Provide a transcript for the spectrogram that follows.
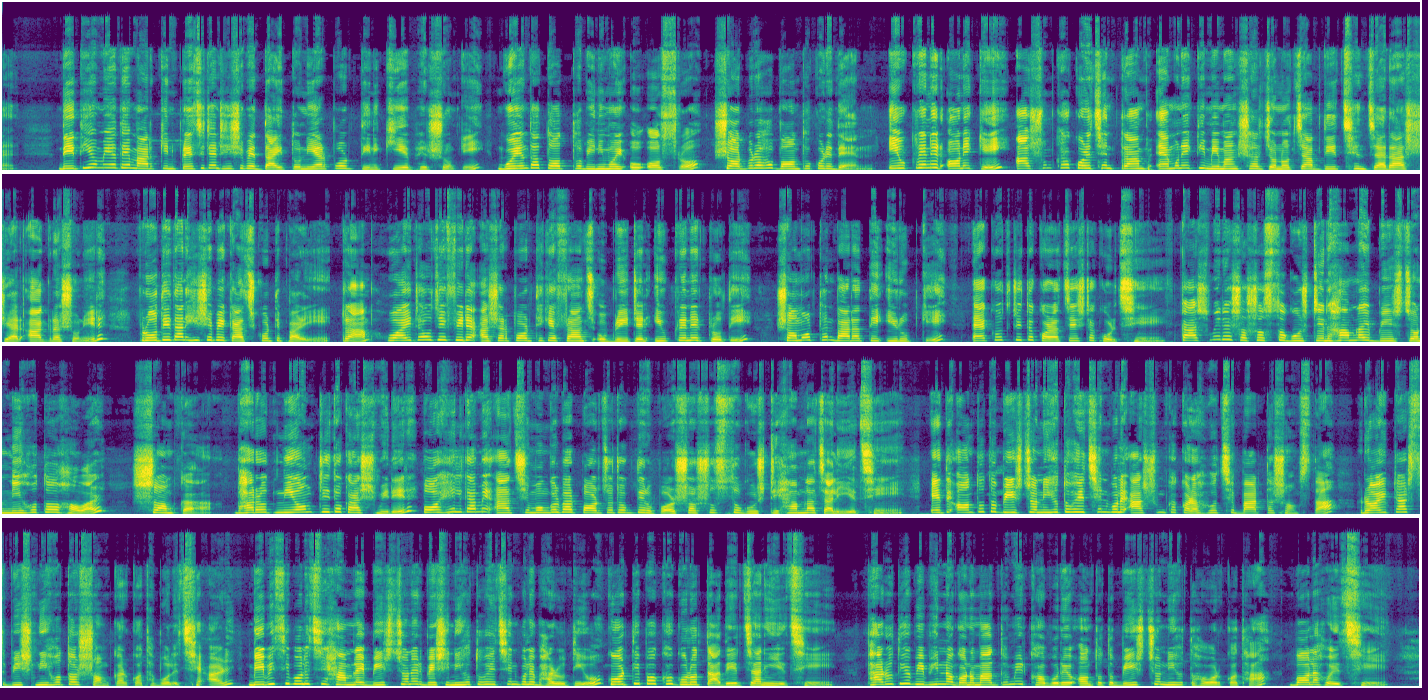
দ্বিতীয় মেয়াদে মার্কিন প্রেসিডেন্ট হিসেবে দায়িত্ব নেয়ার পর তিনি কিয়েভের সঙ্গে গোয়েন্দা তথ্য বিনিময় ও অস্ত্র সরবরাহ বন্ধ করে দেন। ইউক্রেনের অনেকেই আশঙ্কা করেছেন ট্রাম্প এমন একটি মীমাংসার জন্য চাপ দিচ্ছেন যা রাশিয়ার আগ্রাসনের প্রতিদান হিসেবে কাজ করতে পারে। ট্রাম্প হোয়াইট হাউসে ফিরে আসার পর থেকে ফ্রান্স ও ব্রিটেন ইউক্রেনের প্রতি সমর্থন বাড়াতে ইউরোপকে একত্রিত করার চেষ্টা করছে। কাশ্মীরে সশস্ত্র গোষ্ঠীর হামলায় বিশ জন নিহত হওয়ার শঙ্কা ভারত নিয়ন্ত্রিত কাশ্মীরের পহেলগামে আজ মঙ্গলবার পর্যটকদের উপর সশস্ত্র গোষ্ঠী হামলা চালিয়েছে। এতে অন্তত বিশ জন নিহত হয়েছেন বলে আশঙ্কা করা হচ্ছে বার্তা সংস্থা। রয়টার্স বিশ নিহতর শঙ্কার কথা বলেছে, আর বিবিসি বলেছে হামলায় বিশ জনের বেশি নিহত হয়েছেন বলে ভারতীয় কর্তৃপক্ষগুলো তাদের জানিয়েছে। ভারতীয় বিভিন্ন গণমাধ্যমের খবরেও অন্তত বিশ জন নিহত হওয়ার কথা বলা হয়েছে।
